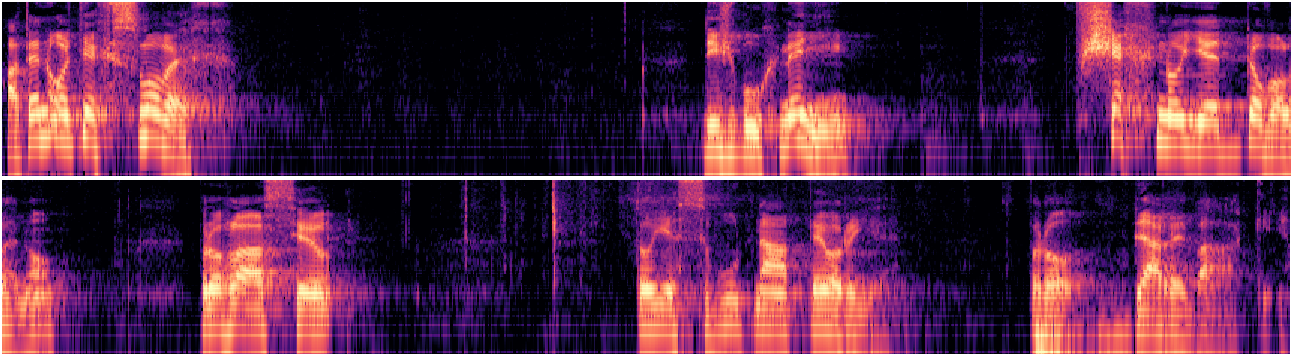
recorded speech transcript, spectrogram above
A ten o těch slovech, když Bůh není, všechno je dovoleno, prohlásil, to je svůdná teorie pro dareváky.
